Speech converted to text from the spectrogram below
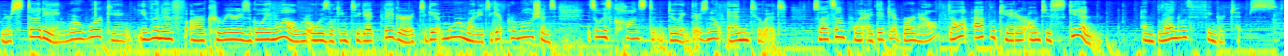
We're studying, we're working. Even if our career is going well, we're always looking to get bigger, to get more money, to get promotions. It's always constant doing. There's no end to it. So at some point I did get burnout. Dot applicator onto skin and blend with fingertips.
